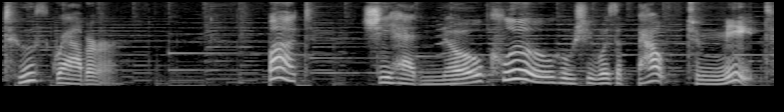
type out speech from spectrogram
tooth grabber. But she had no clue who she was about to meet.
